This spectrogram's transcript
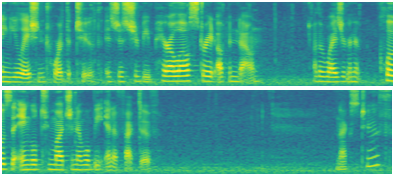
angulation toward the tooth. It just should be parallel, straight up and down. Otherwise, you're going to close the angle too much and it will be ineffective. Next tooth.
